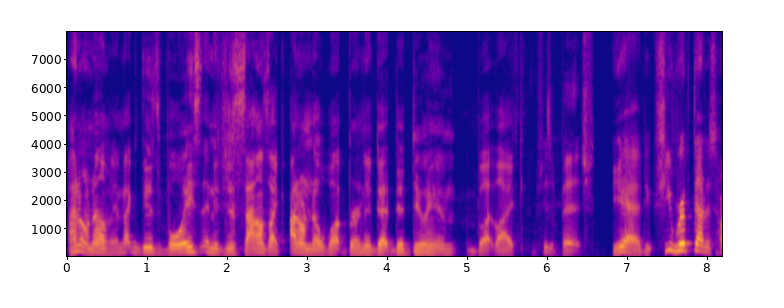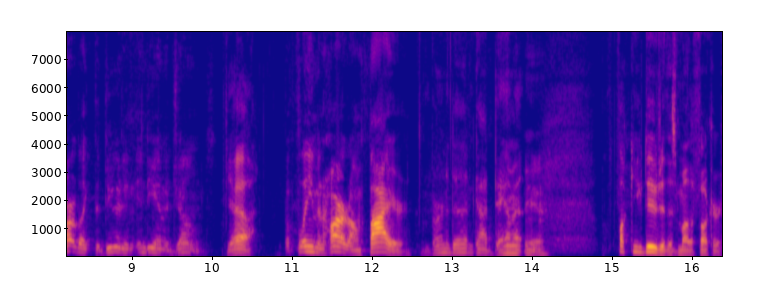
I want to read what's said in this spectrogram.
I don't know, man. That dude's voice, and it just sounds like I don't know what Bernadette did to him, but like, She's a bitch. yeah, dude, she ripped out his heart like the dude in Indiana Jones, Yeah. the flaming heart on fire. Bernadette, god damn it. Yeah. Fuck you do to this motherfucker.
